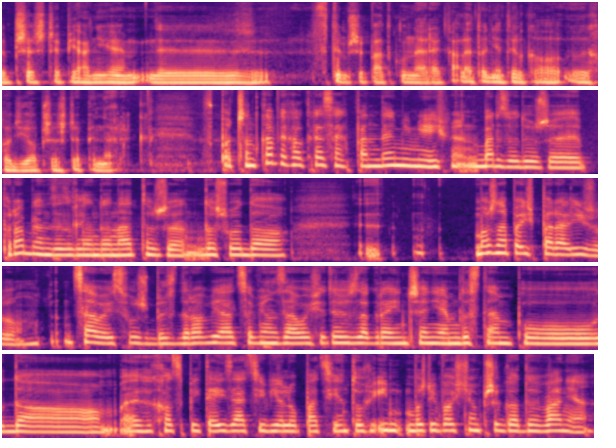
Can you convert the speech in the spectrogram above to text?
y, przeszczepianie y, w tym przypadku nerek, ale to nie tylko chodzi o przeszczepy nerek. W początkowych okresach pandemii mieliśmy bardzo duży problem ze względu na to, że doszło do, y, można powiedzieć, paraliżu całej służby zdrowia, co wiązało się też z ograniczeniem dostępu do e, hospitalizacji wielu pacjentów i możliwością przygotowania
